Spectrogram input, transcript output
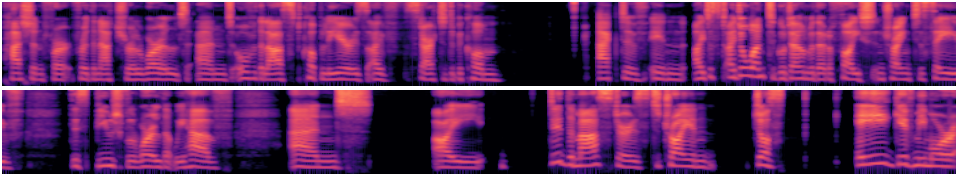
passion for for the natural world. And over the last couple of years, I've started to become active in I just I don't want to go down without a fight in trying to save this beautiful world that we have and I did the masters to try and just a give me more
